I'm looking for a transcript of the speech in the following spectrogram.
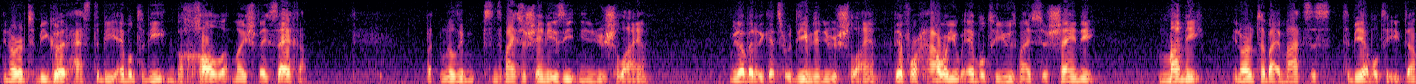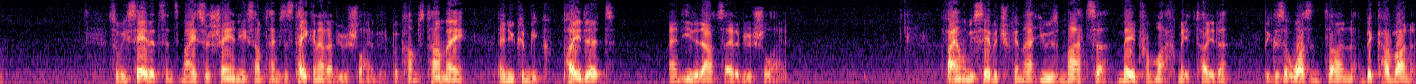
in order to be good, has to be able to be eaten b'chol moishvei secha. But really, since Meiser Sheni is eaten in Yerushalayim, we know that it gets redeemed in Yerushalayim. Therefore, how are you able to use Meiser Sheni money in order to buy matzahs to be able to eat them? So we say that since Meiser Sheni sometimes is taken out of Yerushalayim, if it becomes Tameh, then you can be paid it and eat it outside of Yerushalayim. Finally, we say that you cannot use matzah made from lachmei taida because it wasn't done bekavana.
